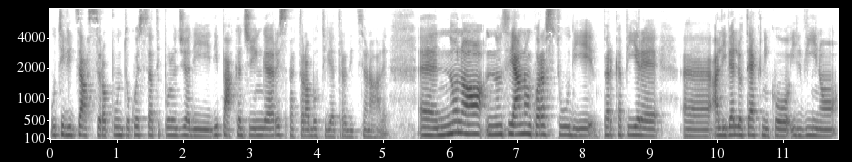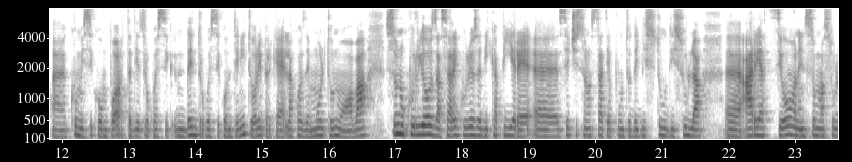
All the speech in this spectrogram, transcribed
utilizzassero appunto questa tipologia di, di packaging rispetto alla bottiglia tradizionale. Eh, non, ho, non si hanno ancora studi per capire eh, a livello tecnico il vino eh, come si comporta questi, dentro questi contenitori perché la cosa è molto nuova. Sono curiosa, sarei curiosa di capire eh, se ci sono stati appunto degli studi sulla eh, areazione, insomma, sul,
